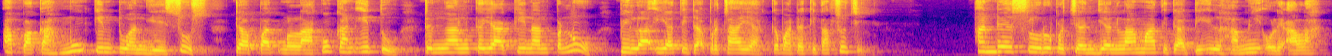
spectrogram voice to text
Apakah mungkin Tuhan Yesus dapat melakukan itu dengan keyakinan penuh bila ia tidak percaya kepada kitab suci? Andai seluruh perjanjian lama tidak diilhami oleh Allah,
